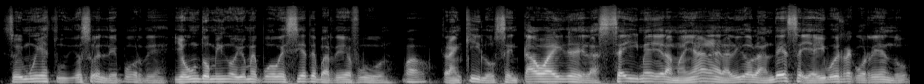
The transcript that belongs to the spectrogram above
soy muy estudioso del deporte. Yo un domingo yo me puedo ver siete partidos de fútbol, Wow. tranquilo, sentado ahí desde las seis y media de la mañana en la liga holandesa y ahí voy recorriendo.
